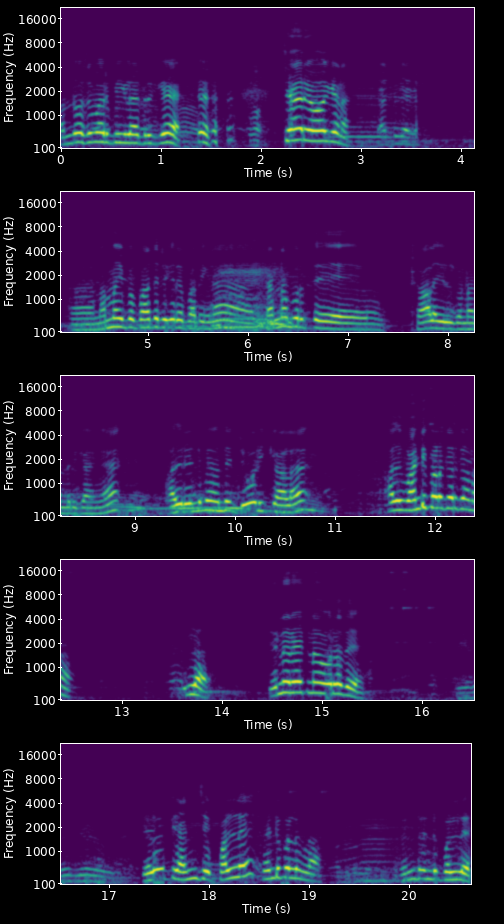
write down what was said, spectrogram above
சந்தோஷமா இருப்பீங்களாட்டு இருக்கு சரி ஓகேண்ணா நம்ம இப்போ பார்த்துட்டு இருக்கிற பார்த்தீங்கன்னா கண்ணபுரத்து காளைகள் கொண்டாந்துருக்காங்க அது ரெண்டுமே வந்து ஜோடி காளை. அது வண்டி பழக்கம் இருக்காண்ணா இல்ல. என்ன ரேட்னா வருது எழுபத்தி அஞ்சு. பல்லு? ரெண்டு பல்லுங்களா? ரெண்டு ரெண்டு பல்லு.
